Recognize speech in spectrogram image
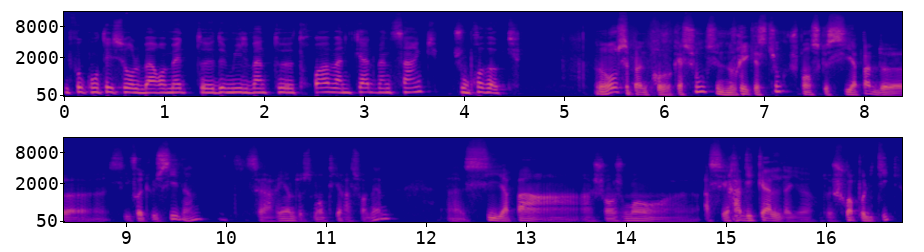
Il faut compter sur le baromètre 2023, 24, 25 Je vous provoque. Non, c'est pas une provocation, c'est une vraie question. Je pense que s'il n'y a pas de, il faut être lucide, hein, ça sert à rien de se mentir à soi-même. Euh, s'il n'y a pas un, changement euh, assez radical d'ailleurs de choix politique,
